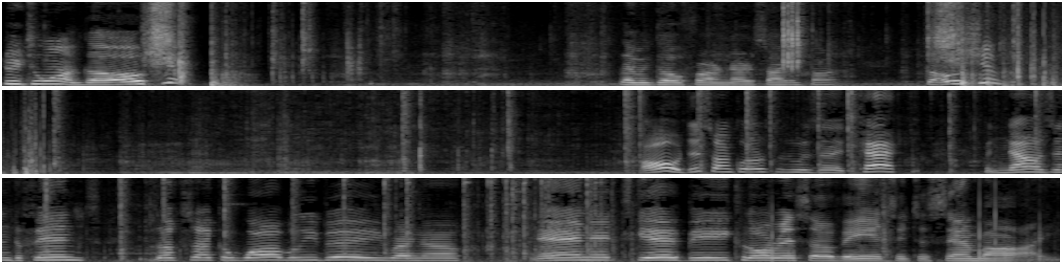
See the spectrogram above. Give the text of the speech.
Three, two, one, go shoot! Then we go for another side front. Go oh, shoot! Oh, this one Clarissa was in attack, but now it's in defense. Looks like a wobbly bay right now. And it's gonna be Clarissa advancing to semis.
